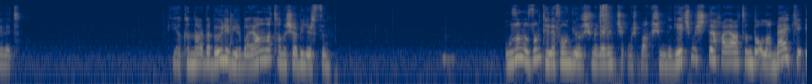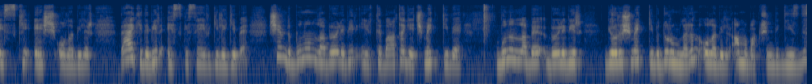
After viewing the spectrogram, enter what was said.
Evet. Yakınlarda böyle bir bayanla tanışabilirsin. Uzun uzun telefon görüşmelerin çıkmış. Bak şimdi geçmişte hayatında olan belki eski eş olabilir. Belki de bir eski sevgili gibi. Şimdi bununla böyle bir irtibata geçmek gibi. Bununla böyle bir görüşmek gibi durumların olabilir. Ama bak şimdi gizli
